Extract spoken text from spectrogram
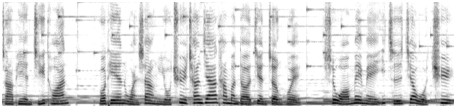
诈骗集团，昨天晚上有去参加他们的见证会。是我妹妹一直叫我去，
